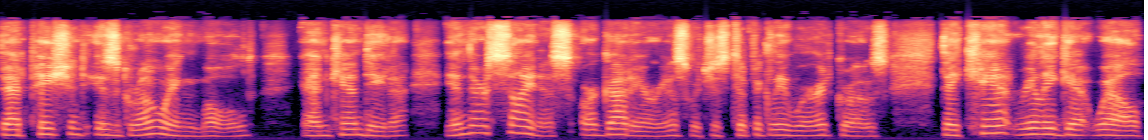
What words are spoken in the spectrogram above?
that patient is growing mold and candida in their sinus or gut areas, which is typically where it grows, they can't really get well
